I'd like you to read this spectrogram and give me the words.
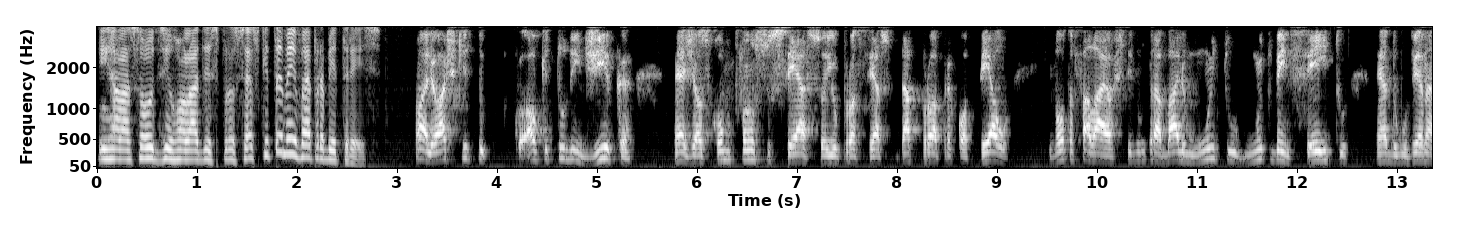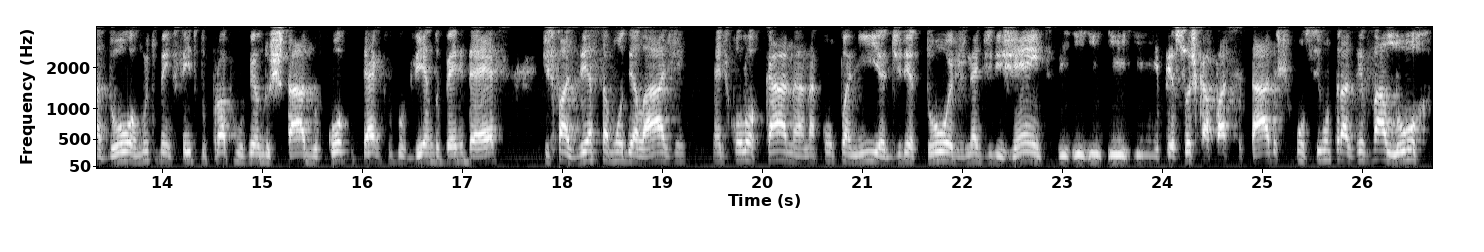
em relação ao desenrolar desse processo, que também vai para a B3? Olha, eu acho que, ao que tudo indica, né, Gelson, como foi um sucesso aí o processo da própria Copel, volto a falar, eu acho que teve um trabalho muito, muito bem feito né, do governador, muito bem feito do próprio governo do Estado, do corpo técnico do governo, do BNDES, de fazer essa modelagem, né, de colocar na, na, companhia diretores, né, dirigentes e, e, e, pessoas capacitadas que consigam trazer valor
